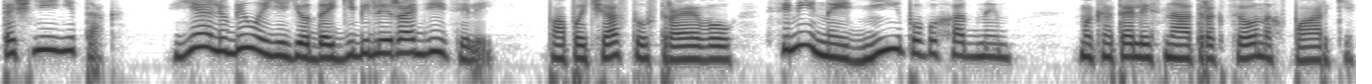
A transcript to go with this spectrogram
точнее, не так. Я любила ее до гибели родителей. Папа часто устраивал семейные дни по выходным. Мы катались на аттракционах в парке,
